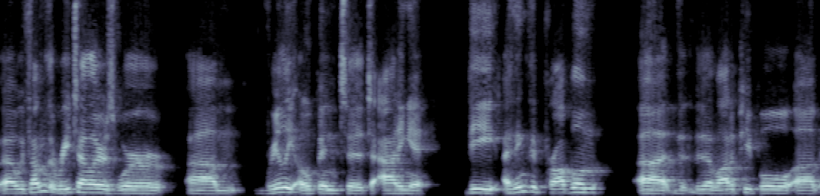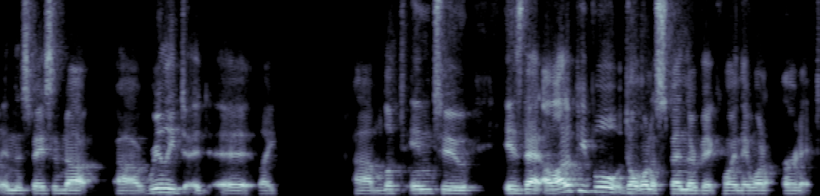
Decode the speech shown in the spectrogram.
uh, we found that the retailers were um, really open to to adding it. The I think the problem uh, that, that, a lot of people uh, in the space have not uh, really uh, like um, looked into is that a lot of people don't want to spend their Bitcoin; they want to earn it,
